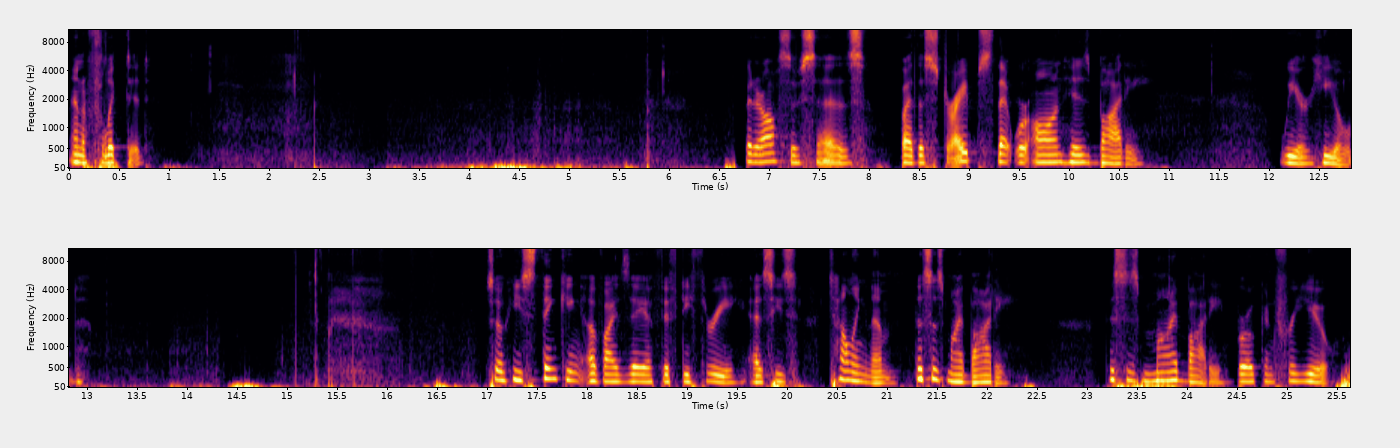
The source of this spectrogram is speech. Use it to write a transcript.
and afflicted. But it also says, by the stripes that were on his body, we are healed. So he's thinking of Isaiah 53 as he's telling them, This is my body. This is my body broken for you.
